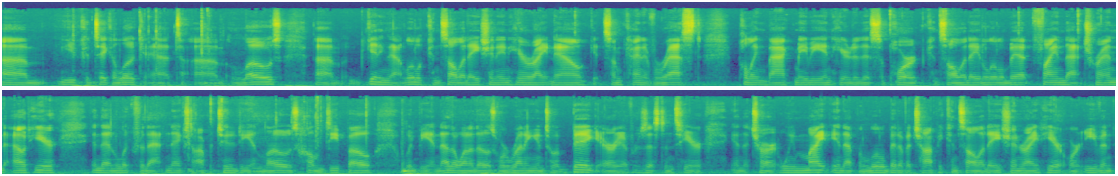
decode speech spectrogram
Um, you could take a look at um, Lowe's, um, getting that little consolidation in here right now, get some kind of rest pulling back maybe in here to this support, consolidate a little bit, find that trend out here, and then look for that next opportunity in Lowe's. Home Depot would be another one of those. We're running into a big area of resistance here in the chart. We might end up in a little bit of a choppy consolidation right here, or even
